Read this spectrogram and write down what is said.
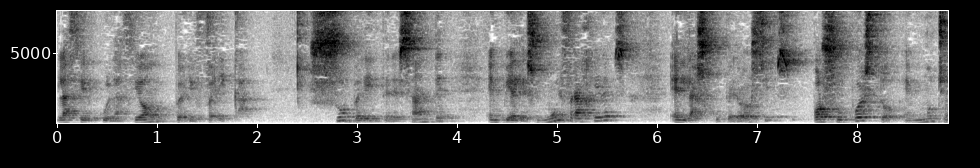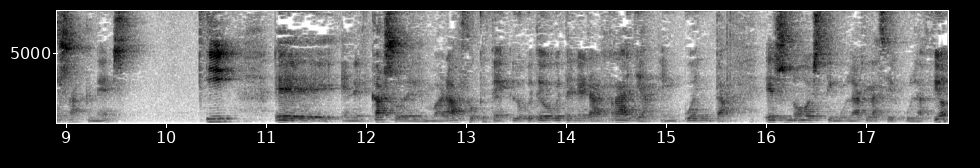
la circulación periférica. Súper interesante en pieles muy frágiles, en la cuperosis, por supuesto en muchos acnés y eh, en el caso del embarazo lo que tengo que tener a raya en cuenta es no estimular la circulación,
